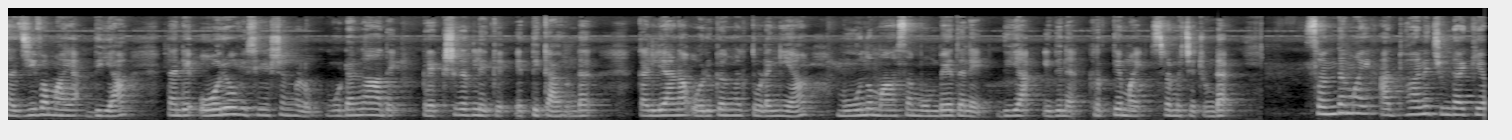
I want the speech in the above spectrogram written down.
സജീവമായ ദിയ തന്റെ ഓരോ വിശേഷങ്ങളും മുടങ്ങാതെ പ്രേക്ഷകരിലേക്ക് എത്തിക്കാറുണ്ട്. കല്യാണ ഒരുക്കങ്ങൾ തുടങ്ങിയ മൂന്ന് മാസം മുമ്പേ തന്നെ ദിയ ഇതിന് കൃത്യമായി ശ്രമിച്ചിട്ടുണ്ട്. സ്വന്തമായി അധ്വാനിച്ചുണ്ടാക്കിയ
